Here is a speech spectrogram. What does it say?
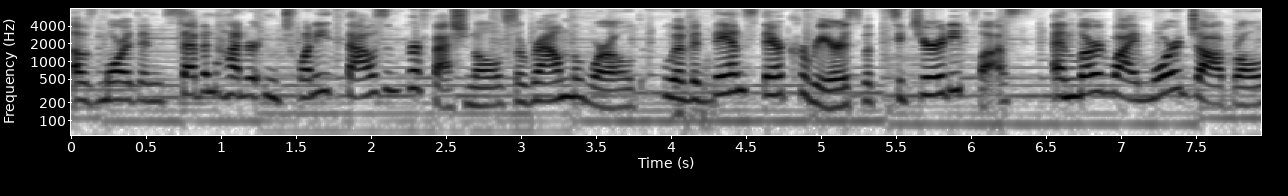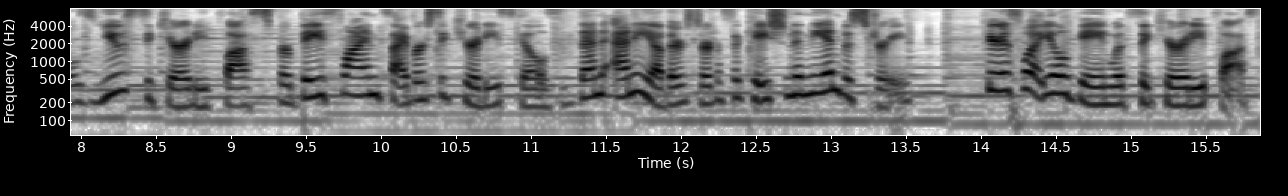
of more than 720,000 professionals around the world who have advanced their careers with Security Plus and learn why more job roles use Security Plus for baseline cybersecurity skills than any other certification in the industry. Here's what you'll gain with Security Plus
